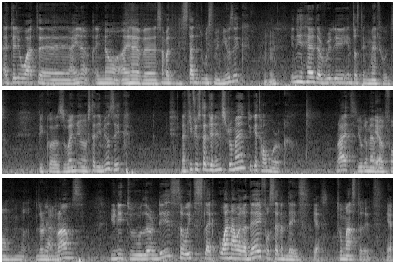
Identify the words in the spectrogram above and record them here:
I tell you what uh, I know I know I have uh, somebody that studied with me music hmm and he had a really interesting method because when you study music like if you study an instrument you get homework right you remember Yeah. from learning Yeah. drums you need to learn this so it's like one hour a day for seven days Yes. to master it Yeah.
